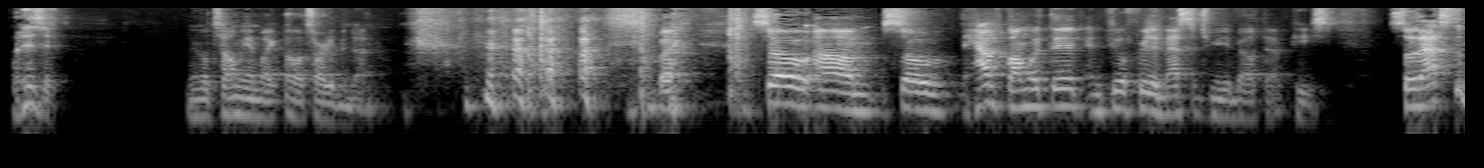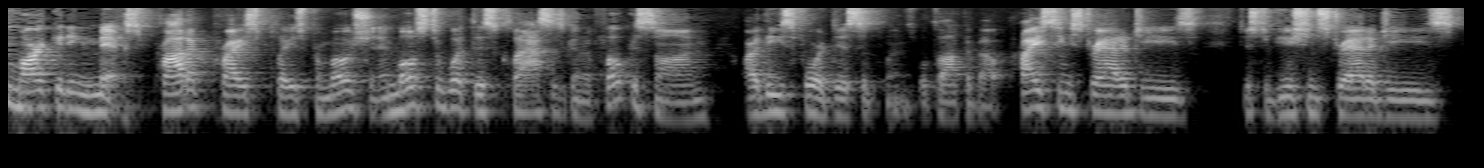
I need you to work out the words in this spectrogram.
What is it? And they'll tell me, I'm like, oh, it's already been done. but so, um, so have fun with it and feel free to message me about that piece. So that's the marketing mix, product, price, place, promotion. And most of what this class is going to focus on are these four disciplines. We'll talk about pricing strategies, distribution strategies,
